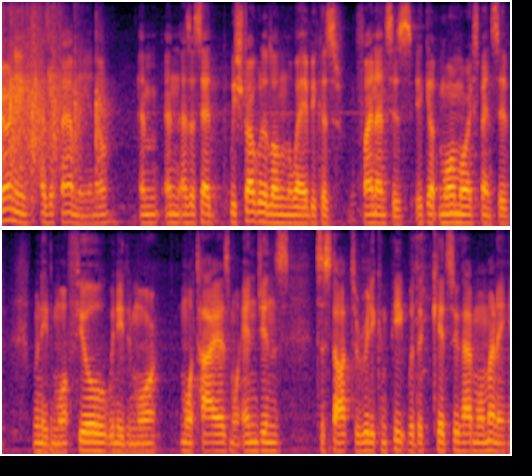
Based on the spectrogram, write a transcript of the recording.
journey as a family, you know. And and as I said, we struggled along the way because finances it got more and more expensive. We needed more fuel, we needed more more tires, more engines to start to really compete with the kids who had more money.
